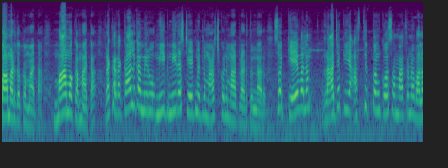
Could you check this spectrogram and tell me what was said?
బామడదొక మాట మామొక మాట. రకరకాలుగా మీరు మీకు మీరే స్టేట్మెంట్లు మార్చుకొని మాట్లాడుతున్నారు. సో కేవలం రాజకీయ అస్తిత్వం కోసం మాత్రమే వాళ్ళ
